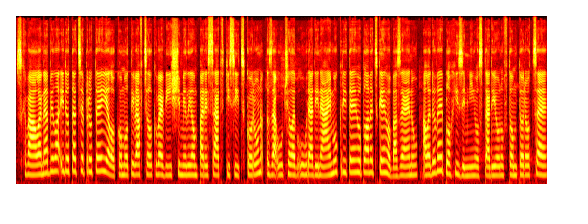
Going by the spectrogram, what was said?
Schválena byla i dotace pro TJ Lokomotiva v celkové výši 1 50 tisíc korun za účelem úhrady nájmu krytého plaveckého bazénu a ledové plochy zimního stadionu v tomto roce.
